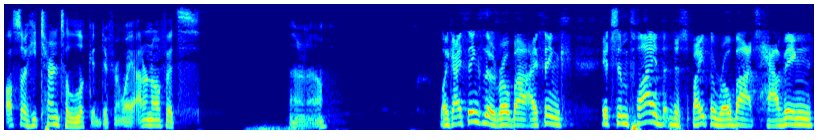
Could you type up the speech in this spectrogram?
Also, he turned to look a different way. I don't know if it's. I don't know. Like I think the robot. I think it's implied that despite the robots having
